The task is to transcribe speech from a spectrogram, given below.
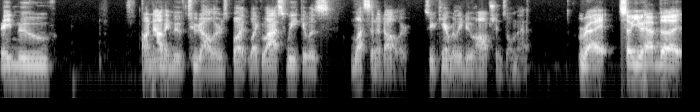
they move. Oh, now they move two dollars, but like last week it was less than a dollar, so you can't really do options on that. Right. So you have the,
